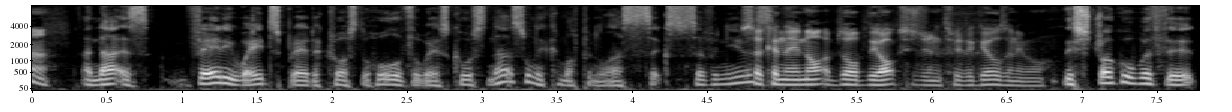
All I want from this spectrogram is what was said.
Huh. and that is very widespread across the whole of the west coast. And that's only come up in the last six seven years. So can they not absorb the oxygen through the gills anymore? they struggle with the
